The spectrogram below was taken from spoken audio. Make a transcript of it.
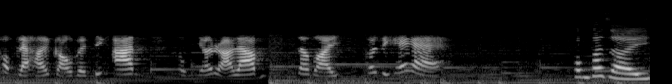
không là hỏi cậu về tiếng Anh Không nhớ rõ lắm Sao vậy? Có gì khác à? Không có gì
